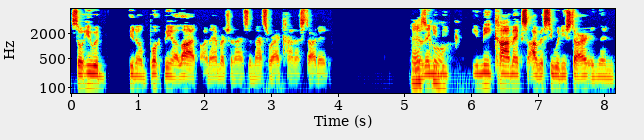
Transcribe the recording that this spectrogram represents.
So he would you know book me a lot on amateur nights, and that's where I kind of started you know, then you cool. meet you meet comics obviously when you start, and then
